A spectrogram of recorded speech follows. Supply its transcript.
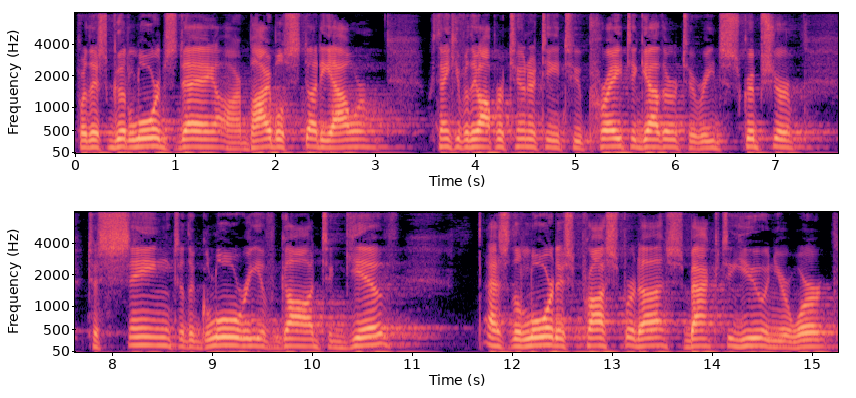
for this good Lord's Day, our Bible study hour. We thank you for the opportunity to pray together, to read Scripture, to sing to the glory of God, to give as the Lord has prospered us back to you and your work,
